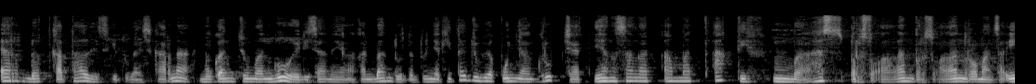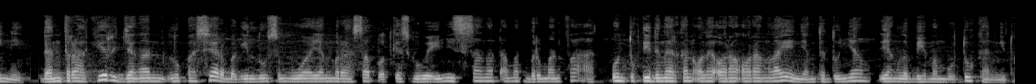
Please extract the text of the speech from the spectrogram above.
@r.katalis gitu guys. Karena bukan cuman gue di sana yang akan bantu. Tentunya kita juga punya grup chat yang sangat amat aktif membahas persoalan-persoalan romansa ini. Dan terakhir jangan lupa share bagi lu semua yang merasa podcast gue ini sangat amat bermanfaat untuk didengarkan oleh orang-orang lain yang tentunya yang lebih membutuhkan gitu.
